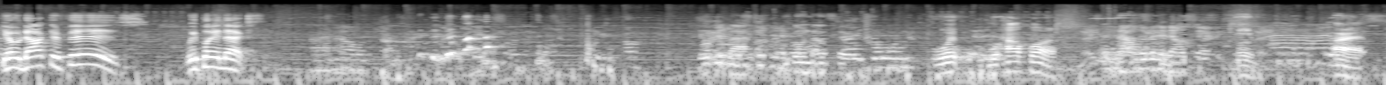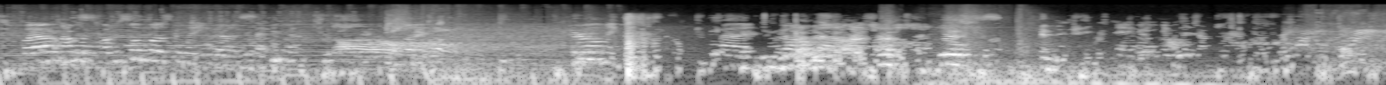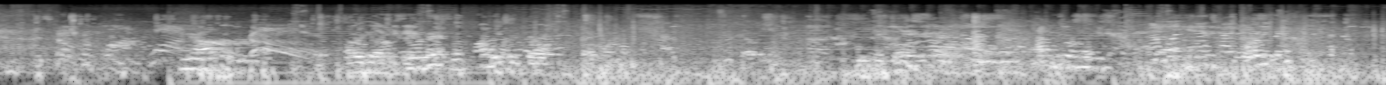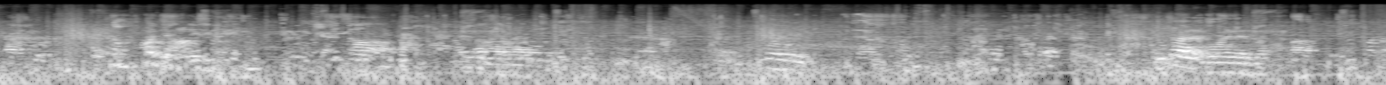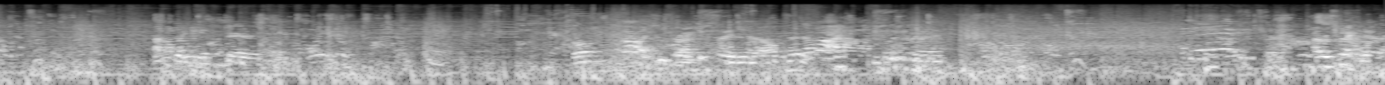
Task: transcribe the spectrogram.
Yo, Dr. Fizz, we play next. We'll be back. I'm going downstairs. What? Well, how far? Now, literally downstairs. All right. I respect it.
